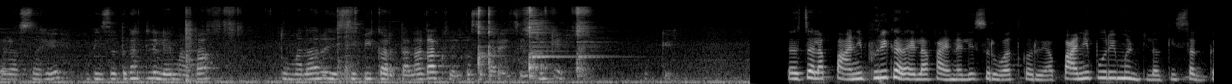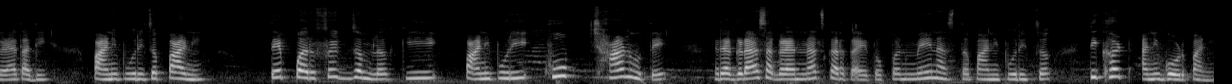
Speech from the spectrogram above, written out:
तर असं हे भिजत घातलेलं आहे. मग आता तुम्हाला रेसिपी करताना दाखवेल कसं करायचं आहे ठीक आहे? तर चला पाणीपुरी करायला फायनली सुरुवात करूया. पाणीपुरी म्हटलं की सगळ्यात आधी पाणीपुरीचं पाणी. ते परफेक्ट जमलं की पाणीपुरी खूप छान होते. रगडा सगळ्यांनाच करता येतो पण मेन असतं पाणीपुरीचं तिखट आणि गोड पाणी.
